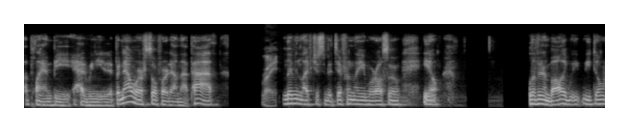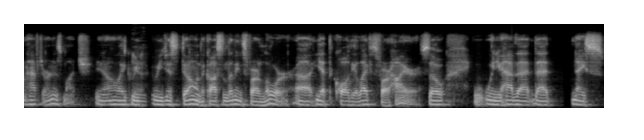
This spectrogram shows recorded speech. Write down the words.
a plan B had we needed it. But now we're so far down that path. Right. Living life just a bit differently. We're also, you know, living in Bali, we, we don't have to earn as much. You know, like we, yeah. we just don't. The cost of living is far lower, uh, yet the quality of life is far higher. So when you have that that nice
